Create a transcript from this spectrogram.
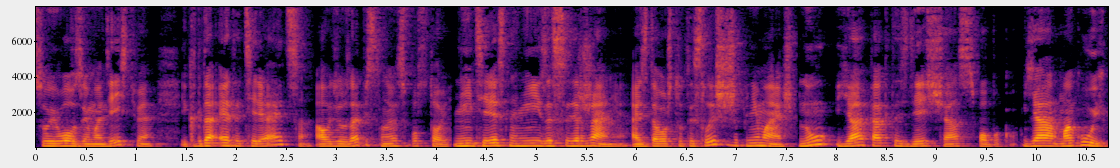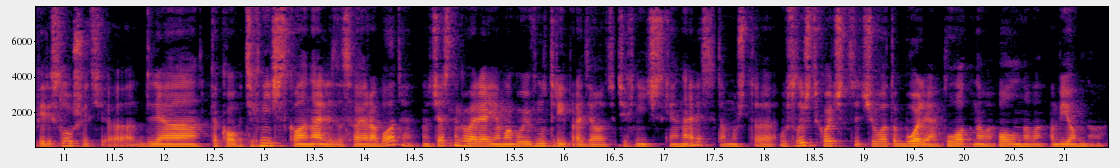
своего взаимодействия, и когда это теряется, аудиозапись становится пустой. Неинтересно не из-за содержания, а из-за того, что ты слышишь и понимаешь, ну, я как-то здесь сейчас по боку. Я могу их переслушать э, для такого технического анализа своей работы, но, честно говоря, я могу и внутри проделать технический анализ, потому что услышать хочется чего-то более плотного, полного, объемного.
